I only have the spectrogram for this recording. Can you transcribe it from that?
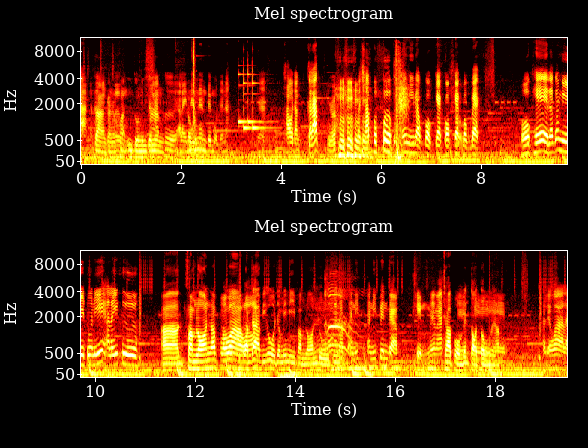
ต่างกันนะต่างกันครับเออเพราะตรงนี้มันจะแน่นเอออะไรครับผมแน่นๆไปหมดเลยนะนะเข้าดังกรับกระชับเปิบๆไม่มีแบบกอกแกกกอกแกกบอกแบกโอเค แล้วก็มีตัวนี้อะไรคืออ่าความร้อนครับเพราะว่าความร้อน Honda b i o จะไม่มีความร้อนดูที่หน้าอันนี้อันนี้เป็นแบบเข็มใช่ไหมครับผมเป็นต่อตรงเลยครับเขาเรียกว่าอะไร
